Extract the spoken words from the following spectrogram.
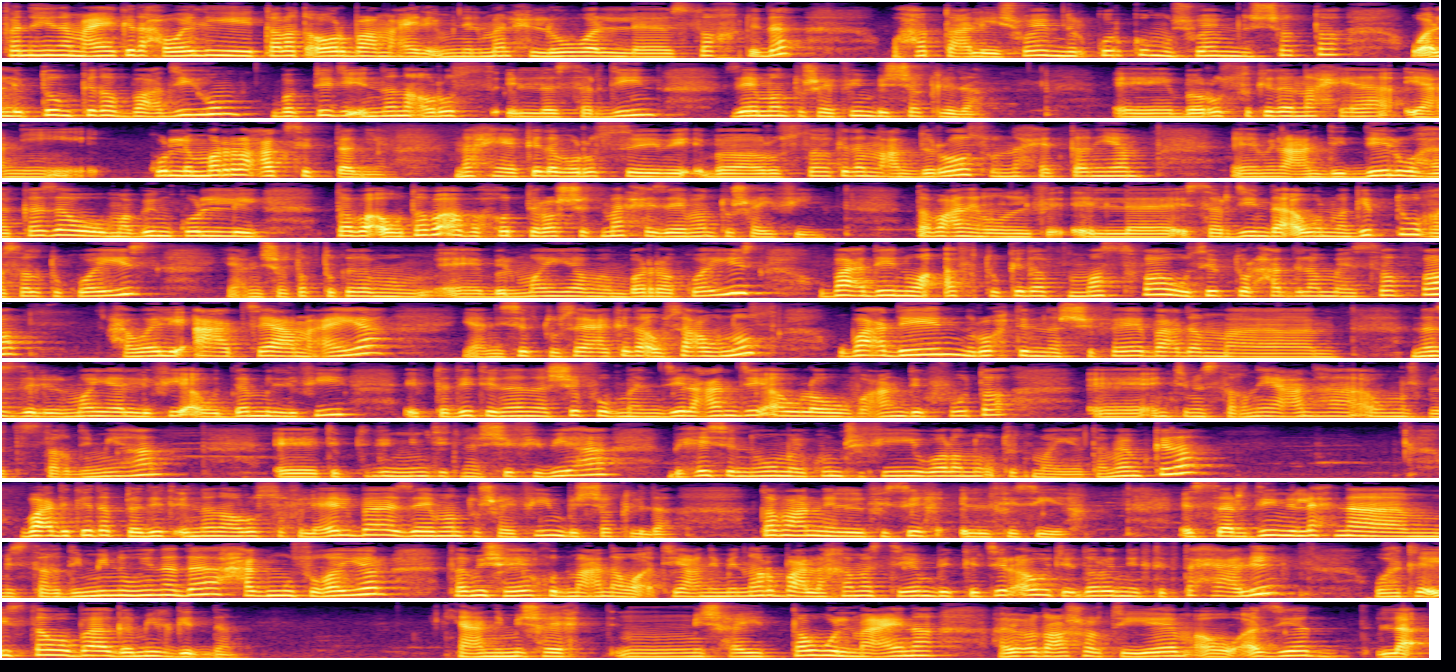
فأنا هنا معايا كده حوالي 3 أو 4 معالق من الملح اللي هو الصخر ده وحط عليه شوية من الكركم وشوية من الشطة وقلبتهم كده في بعضيهم وببتدي إن أنا أرص السردين زي ما أنتم شايفين بالشكل ده. آه برص كده ناحية يعني كل مرة عكس التانية. ناحية كده برص برصها كده من عند الراس والناحية التانية آه، من عند الديل وهكذا. وما بين كل طبقة وطبقة بحط رشة ملح زي ما أنتم شايفين. طبعا السردين ده أول ما جبته غسلته كويس يعني شطفته كده آه، بالمية من بره كويس. وبعدين وقفته كده في مصفى وسيبته لحد لما يتصفى حوالي قعد ساعة معايا. يعني سبته ساعة كده أو ساعة ونص وبعدين رحت منشفاه بعد ما نزل المية اللي فيه أو الدم اللي فيه ابتديت إن أنا أنشفه بمنديل عندي أو لو عندك فوطة آه انت مستغنية عنها أو مش بتستخدميها آه تبتدي إن انت تنشفي بيها بحيث إن هو ما يكونش فيه ولا نقطة مية. تمام كده؟ وبعد كده ابتديت إن أنا ارصه في العلبة زي ما أنتم شايفين بالشكل ده. طبعا الفسيخ الفسيخ السردين اللي إحنا مستخدمينه هنا ده حجمه صغير فمش هياخد معانا وقت. يعني من أربع لخمس أيام بالكتير قوي تقدري إنك تفتحي عليه وهتلاقيه استوى بقى جميل جدا. يعني مش هيحت... مش هيطول معانا هيقعد عشر أيام أو أزيد لأ.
